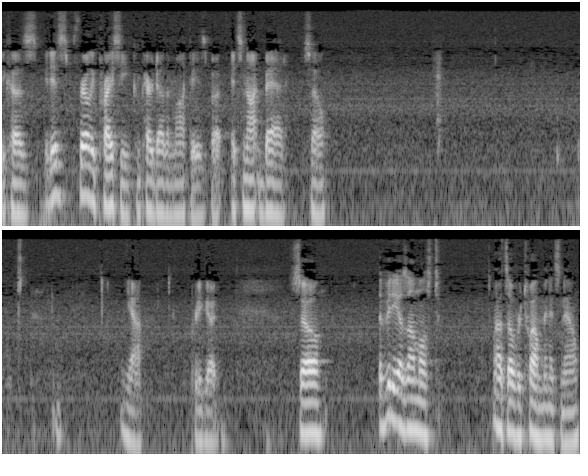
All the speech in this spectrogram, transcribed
Because it is fairly pricey compared to other mates, but it's not bad. So. yeah, pretty good. So the video is almost, well, it's over 12 minutes now.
